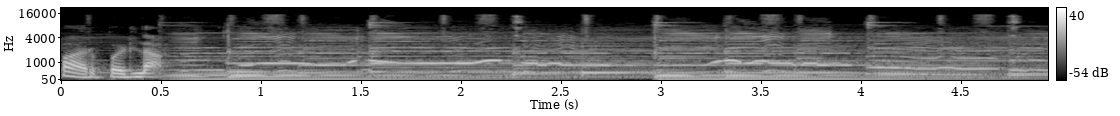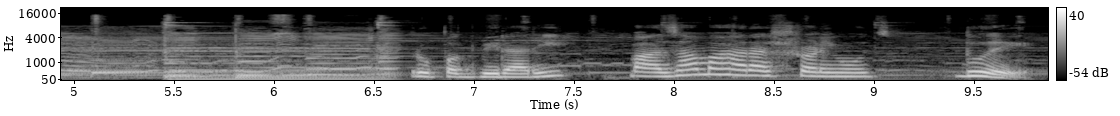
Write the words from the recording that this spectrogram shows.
पार पडला. रूपक बिरारी माझा महाराष्ट्र न्यूज धुळे.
